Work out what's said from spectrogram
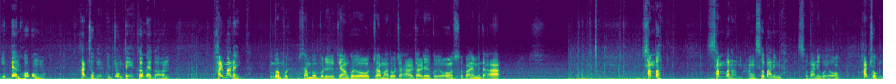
입변 호봉용 한쪽에 일종대 금액은 8만 원입니다. 3번 뿌리, 3번 뿌리 이렇게 않고요. 자마도 잘 달려 있고요. 서반입니다. 3번 3번은 항서반입니다. 서반이고요. 한쪽이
